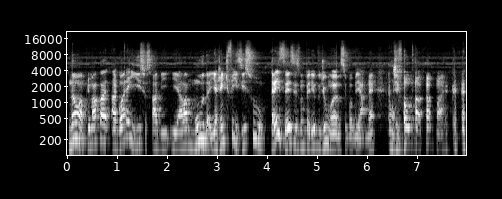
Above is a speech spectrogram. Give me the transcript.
Não, a primata agora é isso, sabe? E ela muda. E a gente fez isso três vezes num período de um ano, se bobear, né? É. De voltar pra marca.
